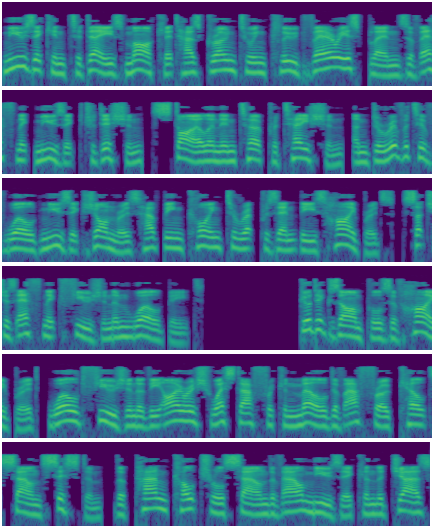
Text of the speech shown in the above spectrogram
music in today's market has grown to include various blends of ethnic music tradition, style and interpretation, and derivative world music genres have been coined to represent these hybrids, such as ethnic fusion and worldbeat. Good examples of hybrid, world fusion are the Irish West African meld of Afro-Celt sound system, the pan-cultural sound of OW music and the jazz,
